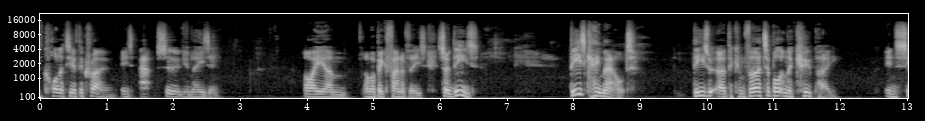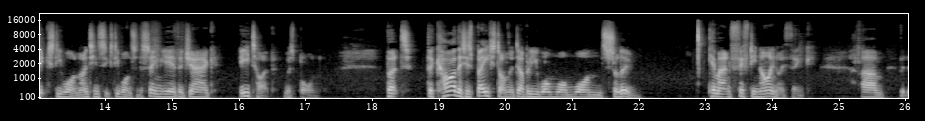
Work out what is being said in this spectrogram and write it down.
the quality of the chrome is absolutely amazing. I um I'm a big fan of these. So these these came out. These are the convertible and the coupe in 61, 1961. So the same year the Jag E-Type was born. But the car this is based on, the W111 Saloon, came out in 59, I think. Um, but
